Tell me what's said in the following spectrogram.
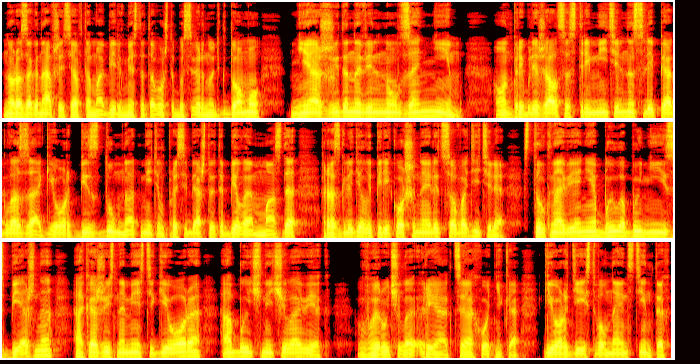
Но разогнавшийся автомобиль, вместо того, чтобы свернуть к дому, неожиданно вильнул за ним – он приближался стремительно, слепя глаза. Георг бездумно отметил про себя, что это белая Мазда, разглядел и перекошенное лицо водителя. Столкновение было бы неизбежно, окажись на месте Геора обычный человек. Выручила реакция охотника. Георг действовал на инстинктах,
